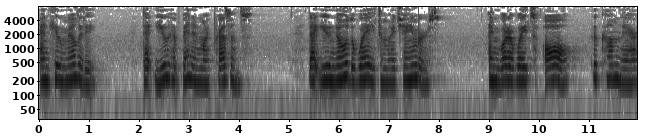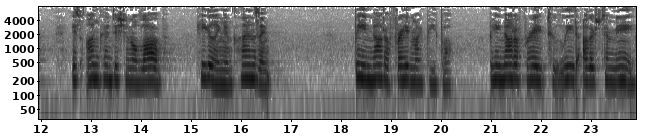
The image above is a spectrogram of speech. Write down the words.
and humility that you have been in my presence that you know the way to my chambers. And what awaits all who come there is unconditional love, healing and cleansing. Be not afraid, my people. Be not afraid to lead others to me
